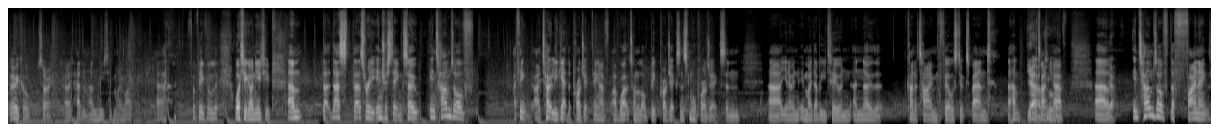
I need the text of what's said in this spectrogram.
Very cool. Sorry, I hadn't unmuted my mic uh, for people watching on YouTube. Um, that, that's that's really interesting. So, in terms of, I think I totally get the project thing. I've I've worked on a lot of big projects and small projects, and uh, you know, in, in my W two, and and know that kind of time feels to expand. Um, Yeah, the time absolutely. you have. Uh, Yeah. In terms of the finance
